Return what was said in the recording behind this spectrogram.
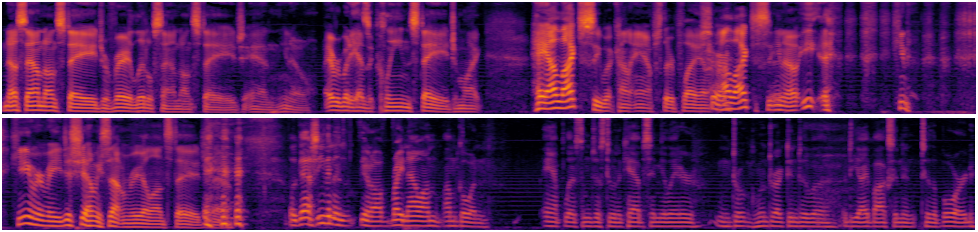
no sound on stage or very little sound on stage, and you know everybody has a clean stage. I'm like, hey, I like to see what kind of amps they're playing. Sure. I like to see, you know, e- you know, humor me. Just show me something real on stage. You know? Well, gosh, even in you know right now, I'm I'm going ampless. I'm just doing a cab simulator, direct into a, a DI box and into the board, and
